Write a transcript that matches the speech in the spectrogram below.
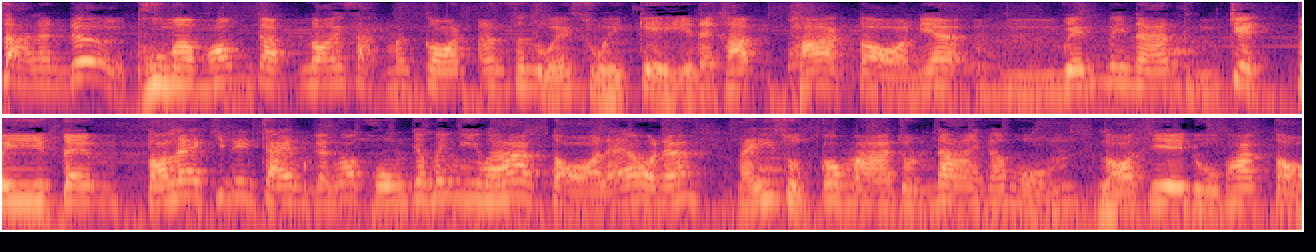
ซาลันเดอร์ผู้มาพร้อมกับรอยสักมังกรอันสลวยสวยเก๋นะครับ ภาคต่อเนี่ยเว้นไปนานถึง 7 ปีเต็ม ตอนแรกคิดในใจเหมือนกันว่าคงจะไม่มีภาคต่อแล้วนะ ในที่สุดก็มาจนได้ครับผม รอที่จะดูภาคต่อ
